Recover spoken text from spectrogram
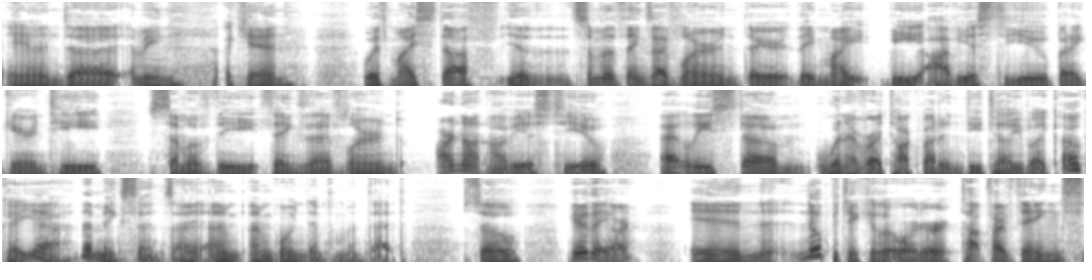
And uh, I mean, again, with my stuff, you know, some of the things I've learned, they they might be obvious to you, but I guarantee some of the things that I've learned are not obvious to you at least um, whenever I talk about it in detail, you'll be like, okay, yeah, that makes sense. I, I'm I'm going to implement that. So here they are in no particular order. Top five things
